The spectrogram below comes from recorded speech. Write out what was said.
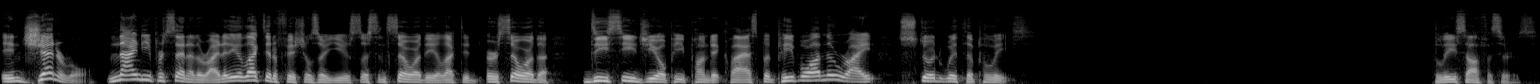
in general, 90% of the right, the elected officials are useless, and so are the elected, or so are the DC GOP pundit class, but people on the right stood with the police. Police officers,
